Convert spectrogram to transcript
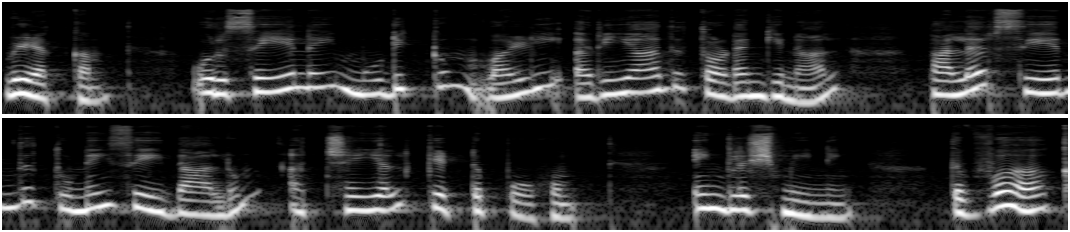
விளக்கம். ஒரு செயலை முடிக்கும் வழி அறியாது தொடங்கினால் பலர் சேர்ந்து துணை செய்தாலும் அச்செயல் கெட்டுப்போகும். English meaning. The work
